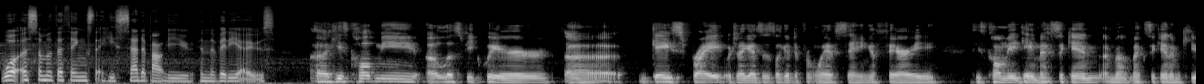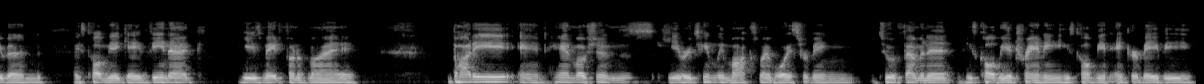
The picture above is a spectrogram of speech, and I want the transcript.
What are some of the things that he said about you in the videos? Uh, he's called me a lispy queer, uh, gay sprite, which I guess is like a different way of saying a fairy. He's called me a gay Mexican. I'm not Mexican, I'm Cuban. He's called me a gay v-neck. He's made fun of my body and hand motions. He routinely mocks my voice for being too effeminate. He's called me a tranny. He's called me an anchor baby.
